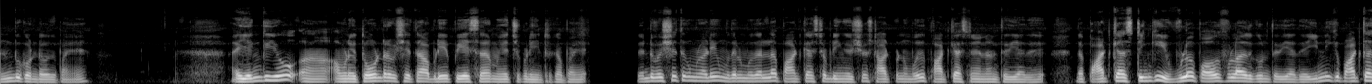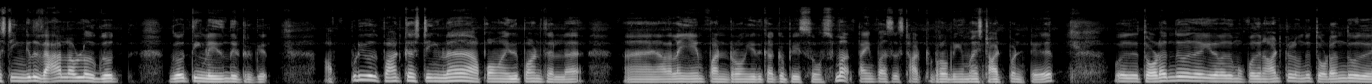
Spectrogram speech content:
அன்பு கொண்ட ஒரு பையன். எங்கேயோ அவனுக்கு தோன்ற விஷயத்த அப்படியே பேச முயற்சி பண்ணிகிட்டு இருக்க பையன். ரெண்டு வருஷத்துக்கு முன்னாடி முதல் முதல்ல பாட்காஸ்ட் அப்படிங்கிற விஷயம் ஸ்டார்ட் பண்ணும்போது பாட்காஸ்ட் என்னென்னு தெரியாது. இந்த பாட்காஸ்டிங்க்கு இவ்வளோ பவர்ஃபுல்லாக இருக்கும்னு தெரியாது. இன்றைக்கி பாட்காஸ்டிங்கிறது வேறு லெவலில் ஒரு க்ரோத் க்ரோத்திங்கில் இருந்துகிட்ருக்கு அப்படி ஒரு பாட்காஸ்டிங்கில் அப்போ அவன் இதுப்பான்னு தெரில அதெல்லாம் ஏன் பண்ணுறோம் எதுக்காக பேசுவோம் சும்மா டைம் பாஸ் ஸ்டார்ட் பண்ணுறோம் அப்படிங்கிற மாதிரி ஸ்டார்ட் பண்ணிட்டு ஒரு தொடர்ந்து ஒரு இருபது முப்பது நாட்கள் வந்து தொடர்ந்து ஒரு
